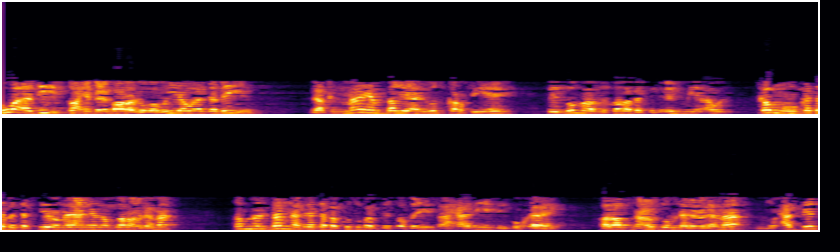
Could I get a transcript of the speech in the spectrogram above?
هو أديب صاحب عبارة لغوية وأدبية. لكن ما ينبغي أن يذكر في إيه؟ في زمرة طلبة العلم أو كونه كتب تفسيرا يعني أنه صار علماء. طب ما البنا كتب كتبا في تضعيف أحاديث البخاري. خلاص نعده من العلماء المحدث.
